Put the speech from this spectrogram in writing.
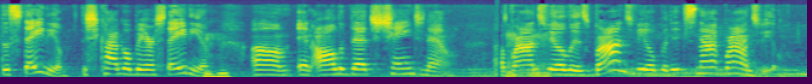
the stadium, the Chicago Bear Stadium, um, and all of that's changed now. Uh, Bronzeville is Bronzeville, but it's not Bronzeville.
